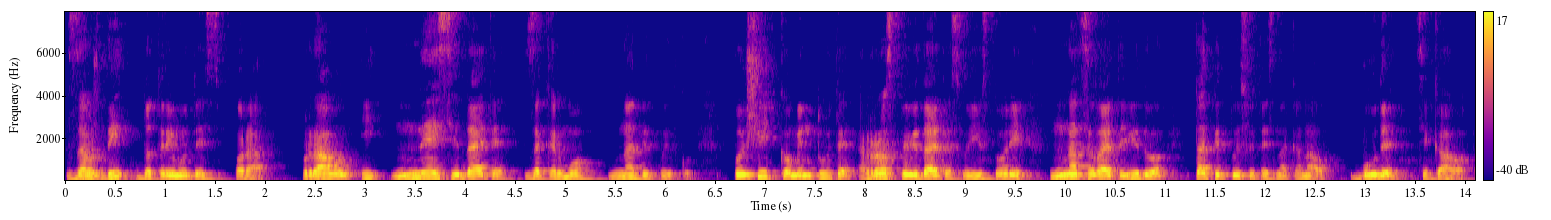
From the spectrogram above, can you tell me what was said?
Завжди дотримуйтесь порад, правил і не сідайте за кермо на підпитку. Пишіть, коментуйте, розповідайте свої історії, надсилайте відео та підписуйтесь на канал. Буде цікаво.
